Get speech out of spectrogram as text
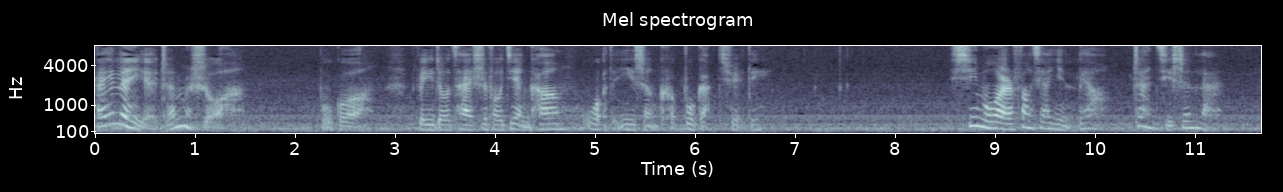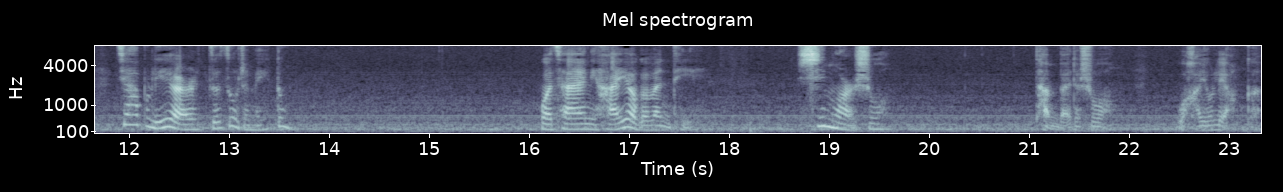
黑伦也这么说。不过。非洲菜是否健康？我的医生可不敢确定。西摩尔放下饮料，站起身来，加布里尔则坐着没动。我猜你还有个问题，西摩尔说。坦白的说，我还有两个。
